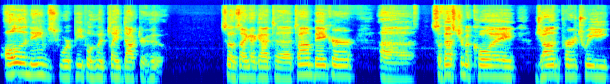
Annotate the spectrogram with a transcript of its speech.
all of the names were people who had played Doctor Who. So it's like I got uh, Tom Baker, uh, Sylvester McCoy, Jon Pertwee,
